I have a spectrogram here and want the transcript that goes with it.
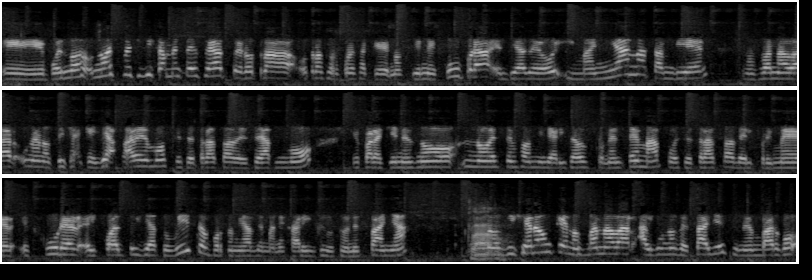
eh, pues no, no específicamente SEAT, pero otra, otra sorpresa que nos tiene Cupra el día de hoy y mañana también nos van a dar una noticia que ya sabemos que se trata de Seat Mo, que para quienes no, no estén familiarizados con el tema, pues se trata del primer scooter, el cual tú ya tuviste oportunidad de manejar incluso en España. Nos dijeron que nos van a dar algunos detalles, sin embargo,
